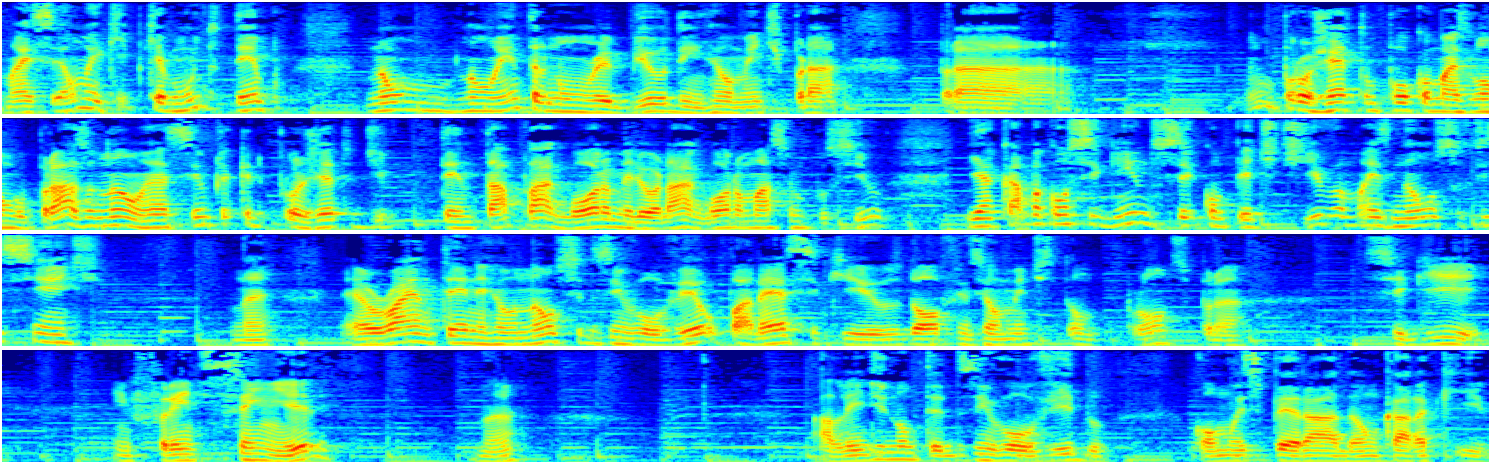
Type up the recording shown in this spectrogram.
Mas é uma equipe que há muito tempo não, não entra num rebuilding realmente para um projeto um pouco mais longo prazo, não, é sempre aquele projeto de tentar para agora melhorar agora o máximo possível e acaba conseguindo ser competitiva, mas não o suficiente, né? É, o Ryan Tannehill não se desenvolveu, parece que os Dolphins realmente estão prontos para seguir em frente sem ele, né? além de não ter desenvolvido como esperado, é um cara que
